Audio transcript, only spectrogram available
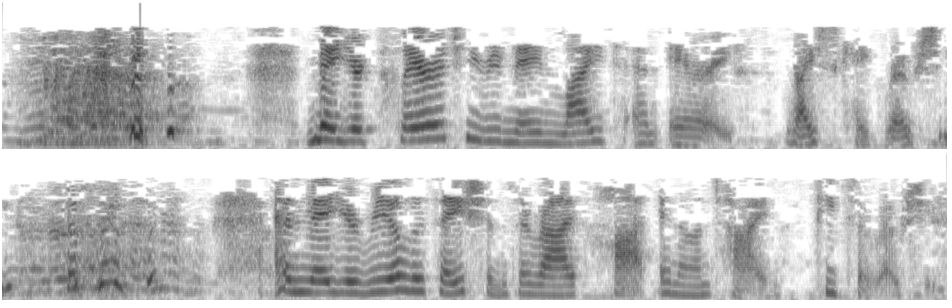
May your clarity remain light and airy. Rice cake Roshi. and may your realizations arrive hot and on time. Pizza Roshi.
